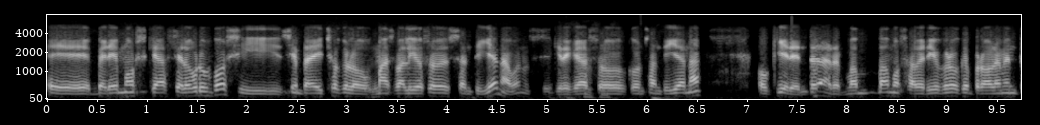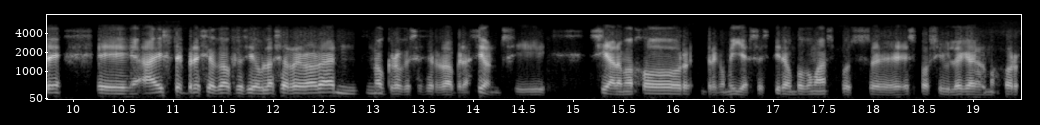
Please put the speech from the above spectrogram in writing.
Eh, veremos qué hace el grupo si siempre ha dicho que lo más valioso es Santillana. Bueno, si quiere quedarse con Santillana, o quiere entrar. Vamos a ver, yo creo que probablemente eh, a este precio que ha ofrecido Blas Herrero ahora no creo que se cierre la operación. Si, si a lo mejor, entre comillas, se estira un poco más, pues eh, es posible que a lo mejor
